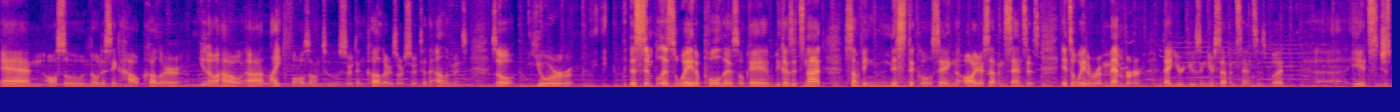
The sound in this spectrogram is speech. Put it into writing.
and also noticing how color you know how uh, light falls onto certain colors or certain elements. So your the simplest way to pull this okay because it's not something mystical saying all your seven senses. It's a way to remember that you're using your seven senses but uh, it's just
